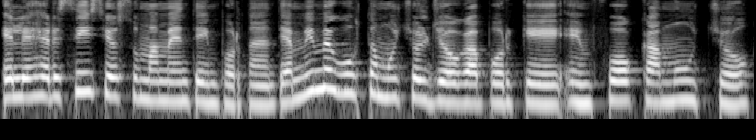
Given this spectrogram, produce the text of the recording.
el ejercicio es sumamente importante. A mí me gusta mucho el yoga porque enfoca mucho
